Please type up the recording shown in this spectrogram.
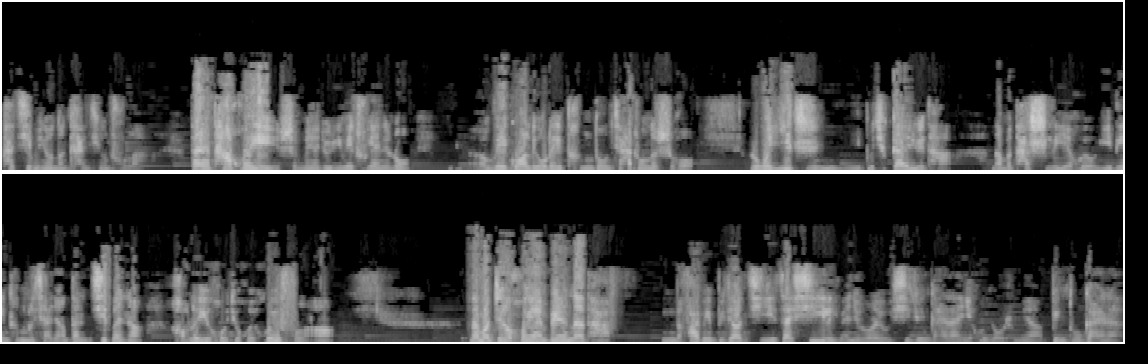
他基本就能看清楚了。但是他会什么呀？就因为出现这种呃畏光流泪、疼痛加重的时候，如果一直你你不去干预它，那么他视力也会有一定程度的下降。但是基本上好了以后就会恢复了啊。那么这个红眼病呢，它。嗯，发病比较急，在西医里面就说有细菌感染，也会有什么呀？病毒感染，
